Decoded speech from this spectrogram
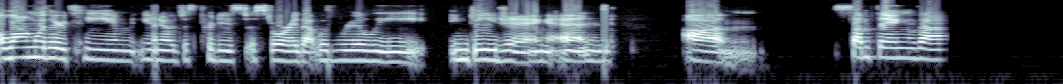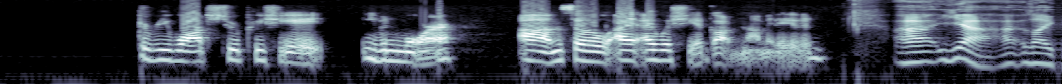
along with her team, you know, just produced a story that was really engaging and um, something that to rewatch to appreciate even more. Um, so I, I wish she had gotten nominated. Uh, yeah, like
